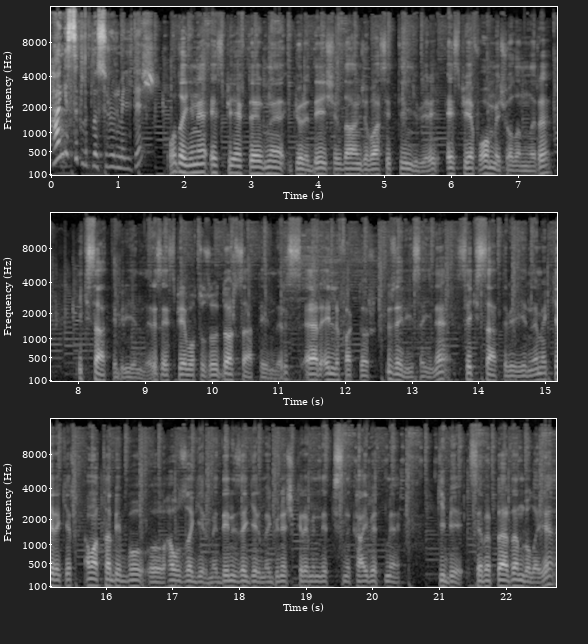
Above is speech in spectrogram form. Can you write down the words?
Hangi sıklıkla sürülmelidir? O da yine SPF değerine göre değişir. Daha önce bahsettiğim gibi SPF 15 olanları 2 saatte bir yenileriz. SPF 30'u 4 saatte yenileriz. Eğer 50 faktör üzeriyse yine 8 saatte bir yenilemek gerekir. Ama tabii bu e, havuza girme, denize girme, güneş kreminin etkisini kaybetme gibi sebeplerden dolayı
